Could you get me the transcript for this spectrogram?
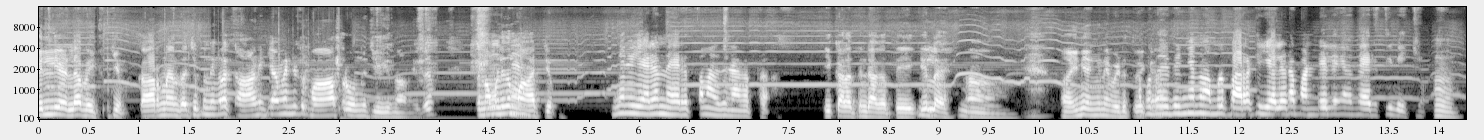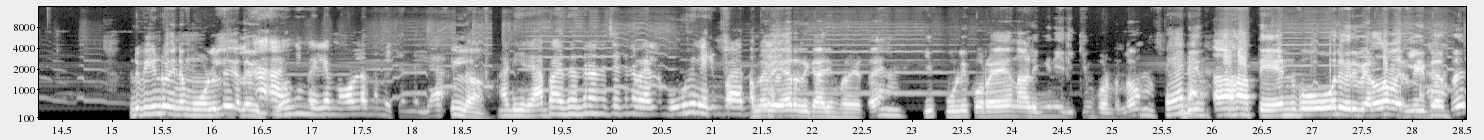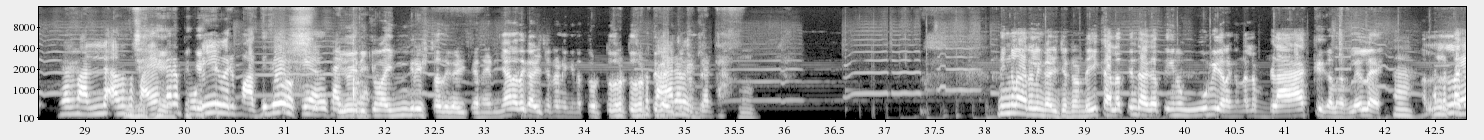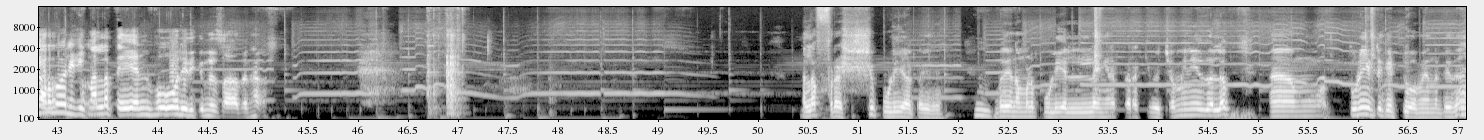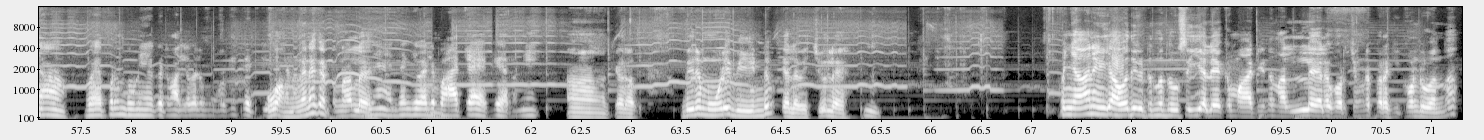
വലിയ ഇല വെക്കും. കാരണം എന്താ വെച്ചാൽ ഇപ്പൊ നിങ്ങളെ കാണിക്കാൻ വേണ്ടിട്ട് മാത്രം ഒന്ന് ചെയ്യുന്നതാണ് ഇത് നമ്മളിത് മാറ്റും. ഇങ്ങനെ ഇല നിരത്തണം ഇതിനകത്ത്. ഈ കളത്തിന്റെ അകത്തേക്ക് അല്ലേ? ആ. ഇനി എങ്ങനെ എടുത്തു വെക്കണം ഇതിങ്ങനെ നമ്മൾ പറക്കി ഇലയുടെ മണ്ടയിൽ ഇങ്ങനെ നിരത്തി വെക്കും. വീണ്ടും അതിന്റെ മുകളിൽ ഇല അതിന് വലിയ മുകളിലൊന്നും വെക്കുന്നില്ല. ഇല്ല. അടിയില്ല അപ്പൊ ഇത് എന്തിനാന്ന് വെച്ചാൽ ഊറി വരുമ്പോ അമ്മ വേറൊരു കാര്യം പറയട്ടെ. ഈ പുളി കൊറേ നാൾ ഇങ്ങനെ ഇരിക്കുമ്പോ ഉണ്ടല്ലോ ആഹാ ആ തേൻ പോലെ ഒരു വെള്ളം വരില്ല ഇതിനകത്ത്? നല്ല അത് ഭയങ്കര പുളിയും ഒരു മധുരവും ഒക്കെ അത് എനിക്ക് ഭയങ്കര ഇഷ്ടം അത് കഴിക്കാനായിട്ട്. ഞാനത് കഴിച്ചിട്ടുണ്ട് ഇങ്ങനെ തൊട്ട് തൊട്ട് തൊട്ട് കഴിച്ചിട്ടുണ്ട്. നിങ്ങൾ ആരെങ്കിലും കഴിച്ചിട്ടുണ്ട്? ഈ കലത്തിന്റെ അകത്ത് ഇങ്ങനെ ഊറി ഇറങ്ങും നല്ല ബ്ലാക്ക് കളറിൽ അല്ലേ? നല്ല നല്ല തേൻ പോലെ ഇരിക്കുന്ന സാധനം. നല്ല ഫ്രഷ് പുളി കേട്ടോ ഇത്. ഇപ്പൊ അപ്പൊ നമ്മൾ പുളിയെല്ലാം ഇങ്ങനെ പിറക്കി വെച്ചു. അമ്മ ഇനി ഇതെല്ലാം തുണിയിട്ട് കെട്ടുവോ എന്നിട്ട് ഇത്? പേപ്പറും തുണിയൊക്കെ നല്ലപോലെ മുറുക്കി കെട്ടി ഓ അങ്ങനെ കെട്ടണം അല്ലേ? എന്തെങ്കിലും വല്ല പാറ്റയൊക്കെ ഇറങ്ങി. ആ കേടാം ഇതിന് മുകളിൽ വീണ്ടും ഇല വെച്ചു അല്ലേ. അപ്പൊ ഞാൻ എനിക്ക് അവധി കിട്ടുന്ന ദിവസം ഈ ഇലയൊക്കെ മാറ്റിയിട്ട് നല്ല ഇല കുറച്ചും കൂടെ പിറക്കിക്കൊണ്ട് വന്ന്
